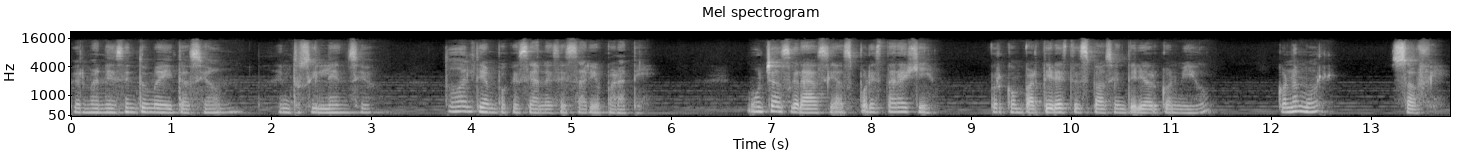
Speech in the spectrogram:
Permanece en tu meditación, en tu silencio, todo el tiempo que sea necesario para ti. Muchas gracias por estar aquí, por compartir este espacio interior conmigo. Con amor, Sophie.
